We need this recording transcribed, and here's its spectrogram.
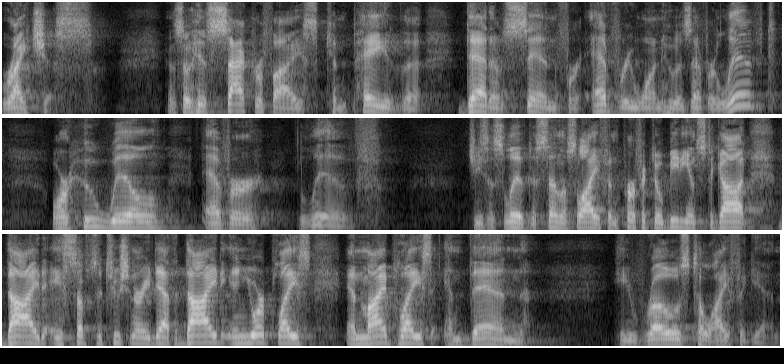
righteous. And so his sacrifice can pay the debt of sin for everyone who has ever lived or who will ever live. Jesus lived a sinless life in perfect obedience to God, died a substitutionary death, died in your place and my place, and then he rose to life again,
